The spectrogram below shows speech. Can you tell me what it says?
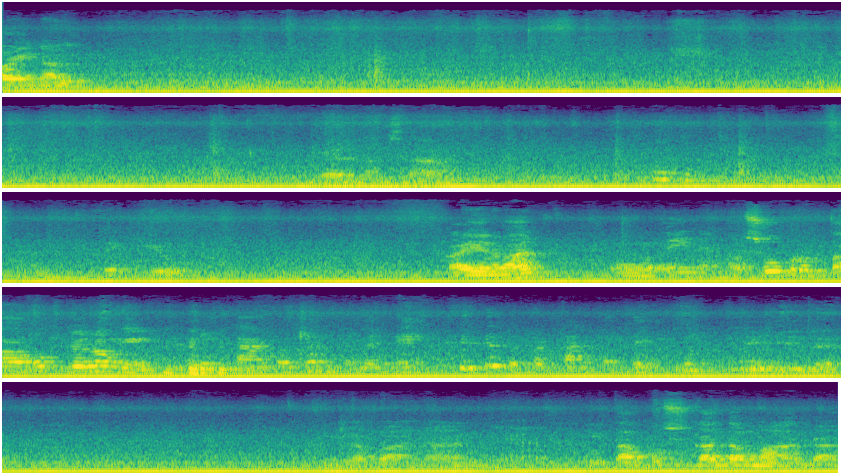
final. Relax na. Thank you. Kaya naman? Oo. Okay naman. Ah, sobrang takot ka lang eh. May takot lang talaga eh. Takot eh. Yung labanan, yan. Itapos kada maga,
